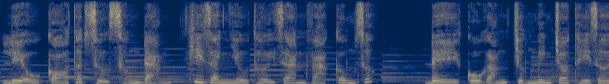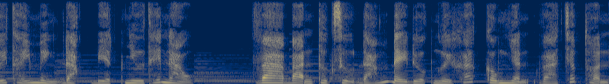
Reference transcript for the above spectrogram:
Liệu có thật sự xứng đáng khi dành nhiều thời gian và công sức để cố gắng chứng minh cho thế giới thấy mình đặc biệt như thế nào? Và bạn thực sự đáng để được người khác công nhận và chấp thuận.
